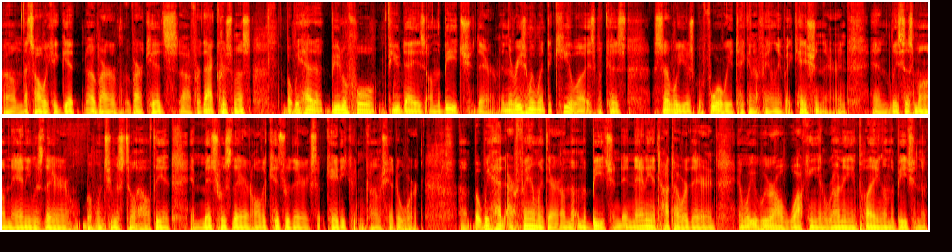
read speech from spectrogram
um, that's all we could get of our of our kids uh, for that Christmas. But we had a beautiful few days on the beach there, and the reason we went to Kiawah is because several years before we had taken a family vacation there and and Lisa's mom Nanny was there but when she was still healthy and, and Mitch was there and all the kids were there except Katie couldn't come she had to work. Uh, but we had our family there on the on the beach and, and Nanny and Tata were there and, and we, we were all walking and running and playing on the beach and, the,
